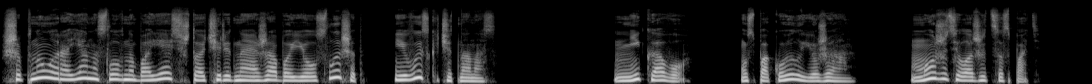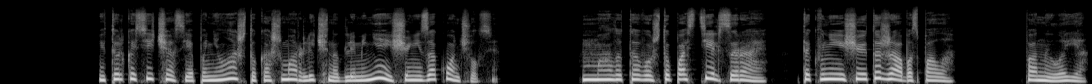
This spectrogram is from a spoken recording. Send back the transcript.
Шепнула Раяна, словно боясь, что очередная жаба ее услышит и выскочит на нас. Никого, успокоил ее Жан. Можете ложиться спать. И только сейчас я поняла, что кошмар лично для меня еще не закончился. Мало того, что постель сырая, так в ней еще эта жаба спала. Поныла я.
